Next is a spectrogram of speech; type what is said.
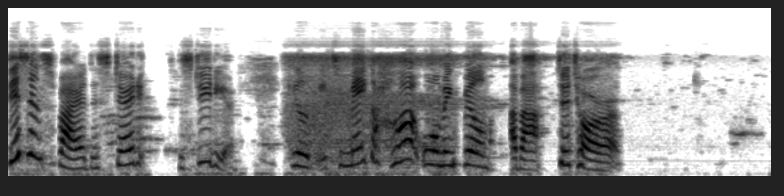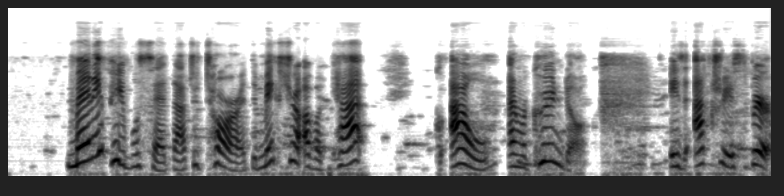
This inspired the, studi- the studio Ghibli to make a heartwarming film about Totoro. Many people said that Totoro, the mixture of a cat, owl, and raccoon dog, is actually a spirit,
